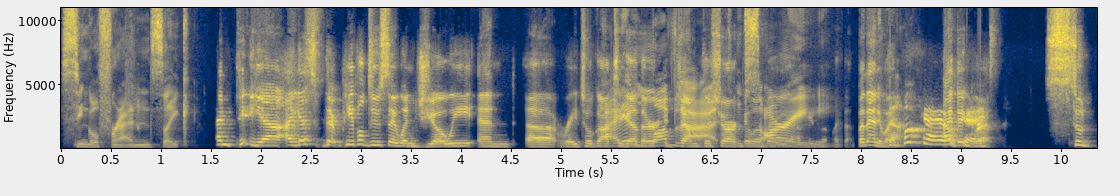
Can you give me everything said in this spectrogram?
single friends. Like, And p- yeah, I guess there, people do say when Joey and uh, Rachel got I together, it jumped the shark I'm a little bit. Yeah, sorry. like that. But anyway, Okay, I digress. So,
